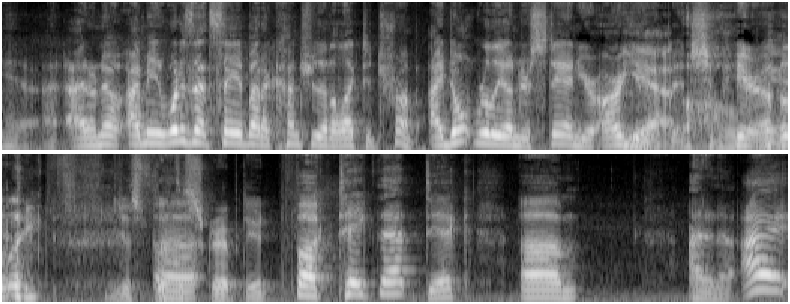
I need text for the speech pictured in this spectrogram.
yeah I, I don't know. I mean what does that say about a country that elected trump? I don't really understand your argument Yeah. ben Oh, shapiro. like You just flip the Uh, script, dude. fuck take that dick. Um i don't know i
